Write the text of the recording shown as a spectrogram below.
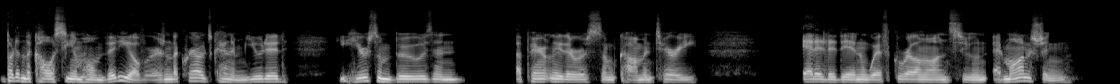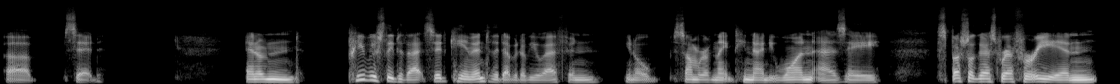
but in the Coliseum home video version, the crowd's kind of muted. You hear some boos, and apparently there was some commentary edited in with Gorilla Monsoon admonishing uh, Sid. And previously to that, Sid came into the WWF in you know summer of 1991 as a special guest referee in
